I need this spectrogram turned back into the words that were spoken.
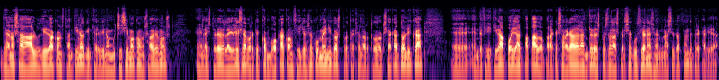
ya nos ha aludido a Constantino, que intervino muchísimo, como sabemos, en la historia de la Iglesia, porque convoca concilios ecuménicos, protege la ortodoxia católica, eh, en definitiva apoya al papado para que salga adelante después de las persecuciones en una situación de precariedad.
